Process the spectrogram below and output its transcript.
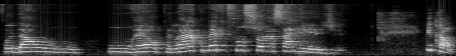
foi dar um, um help lá. Como é que funciona essa rede? Então,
